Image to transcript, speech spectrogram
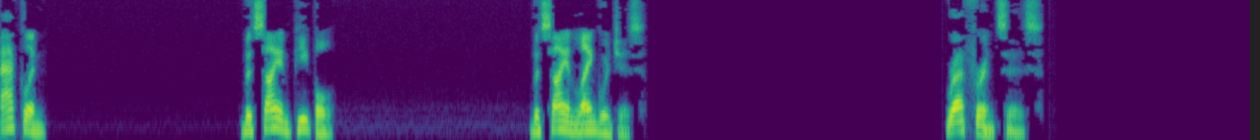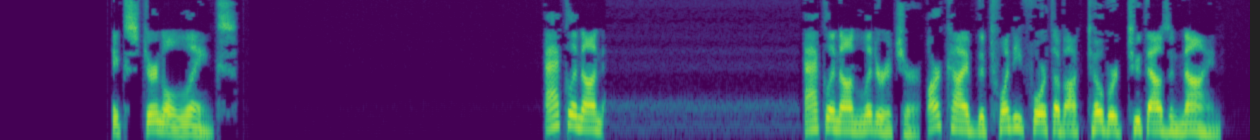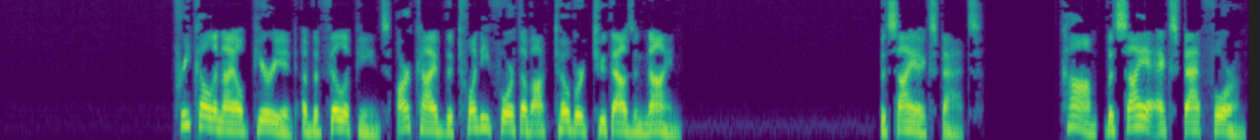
Aklan Visayan people Visayan languages. References. External links. Aklanon. Aklanon Literature, archived 24 October 2009 Precolonial period of the Philippines, archived 24 October 2009 Bisaya Expats. Com, Bisaya Expat Forum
